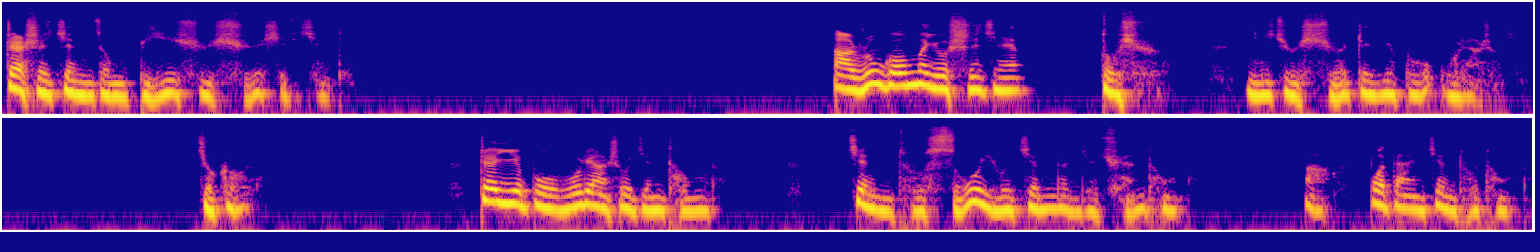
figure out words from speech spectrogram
这是经宗必须学习的经典。啊，如果没有时间多学。你就学这一部《无量寿经》就够了。这一部《无量寿经》通了，净土所有经论就全通了。啊，不但净土通了，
